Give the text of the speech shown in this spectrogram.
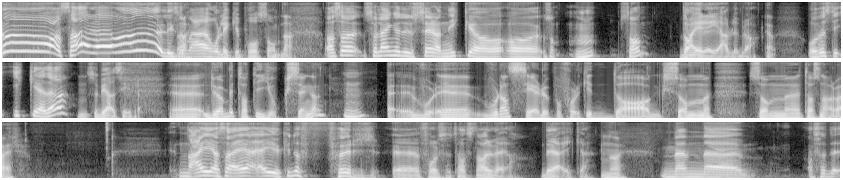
Løs! Her er jeg! Liksom, jeg holder ikke på sånn. Nei. Altså, Så lenge du ser jeg nikker og, og så, mm, sånn, da er det jævlig bra. Mm. Og hvis det ikke er det, så blir jeg å si ifra. Uh, Du har blitt tatt i juks en gang. Mm. Uh, hvor- uh, Hvordan ser du på folk i dag som, som tar snarveier? Nei, altså, jeg, jeg er jo ikke noe for uh, folk som tar snarveier. Det er jeg ikke. Nei. Men uh, altså det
